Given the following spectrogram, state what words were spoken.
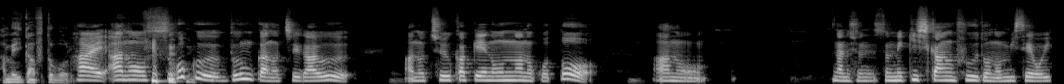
アメリカンフットボール。はい。あの、すごく文化の違う、あの、中華系の女の子と、あの、なんでしょうね、そのメキシカンフードの店を営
